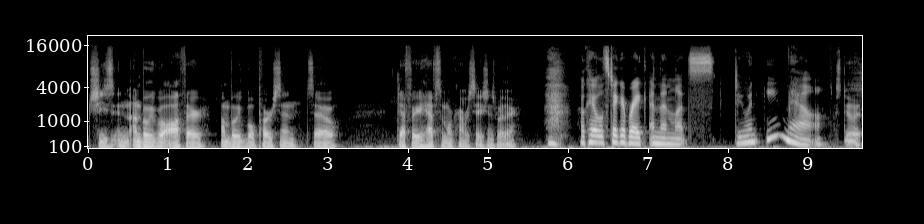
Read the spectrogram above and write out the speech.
she's an unbelievable author, unbelievable person. So definitely have some more conversations with her. Okay, let's take a break and then let's do an email. Let's do it.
